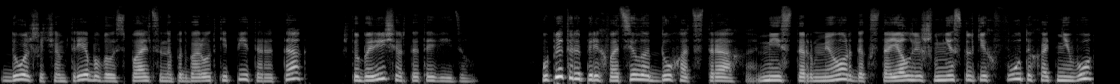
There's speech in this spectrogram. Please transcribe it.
дольше, чем требовалось пальцы на подбородке Питера, так, чтобы Ричард это видел. У Питера перехватило дух от страха. Мистер Мёрдок стоял лишь в нескольких футах от него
